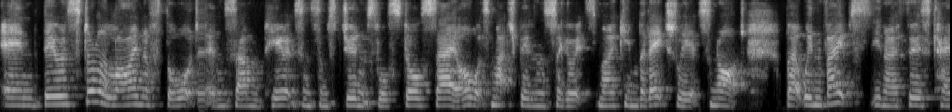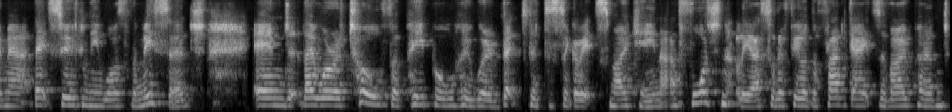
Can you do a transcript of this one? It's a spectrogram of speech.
and there is still a line of thought, and some parents and some students will still say, "Oh, it's much better than cigarette smoking," but actually, it's not. But when vapes, you know, first came out, that certainly was the message, and they were a tool for people who were addicted to cigarette smoking. Unfortunately, I sort of feel the floodgates have opened.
